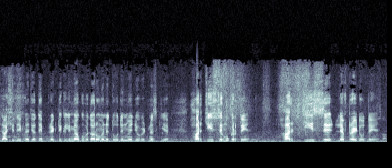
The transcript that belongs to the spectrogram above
लाशें देखना चाहते हैं। प्रैक्टिकली मैं आपको बता रहा हूँ, मैंने दो दिन में जो विटनेस किया है, हर चीज़ से मुकरते हैं, हर चीज़ से लेफ़्ट राइट होते हैं।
